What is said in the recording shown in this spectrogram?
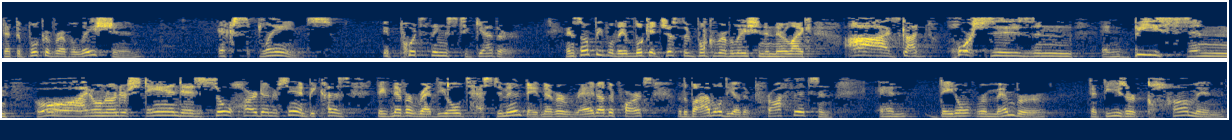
that the book of Revelation explains. It puts things together. And some people, they look at just the book of Revelation and they're like, ah, it's got horses and, and beasts and, oh, I don't understand it. It's so hard to understand because they've never read the Old Testament. They've never read other parts of the Bible, the other prophets, and, and they don't remember that these are common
